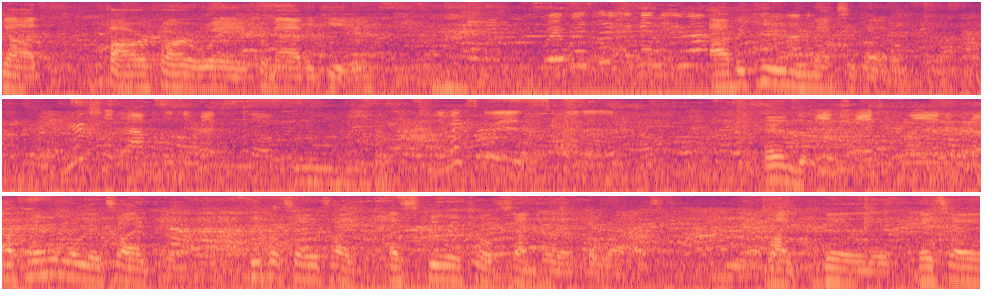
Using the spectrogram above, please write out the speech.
got far, far away from Abiquiu. Where was it again that you were? Abiquiu, New Mexico. Weird shit happens in New Mexico. New Mexico is kind of And the enchanted land. apparently it's like people say it's like a spiritual center of the West. Like the they say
